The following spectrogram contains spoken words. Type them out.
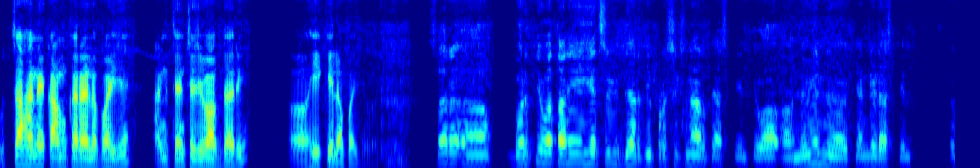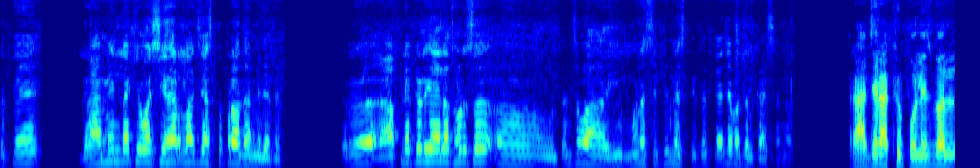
उत्साहाने काम करायला पाहिजे आणि त्यांच्या जबाबदारी हे केलं पाहिजे. सर भरती होताना हेच विद्यार्थी प्रशिक्षणार्थी असतील किंवा नवीन कॅन्डिडेट असतील तर ते ग्रामीणला किंवा शहराला जास्त प्राधान्य देतात. तर आपल्याकडे यायला थोडंसं त्यांचं वा- ही मनस्थिती नसते तर त्याच्याबद्दल काय सांगाल? राज्य राखीव पोलीस बल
